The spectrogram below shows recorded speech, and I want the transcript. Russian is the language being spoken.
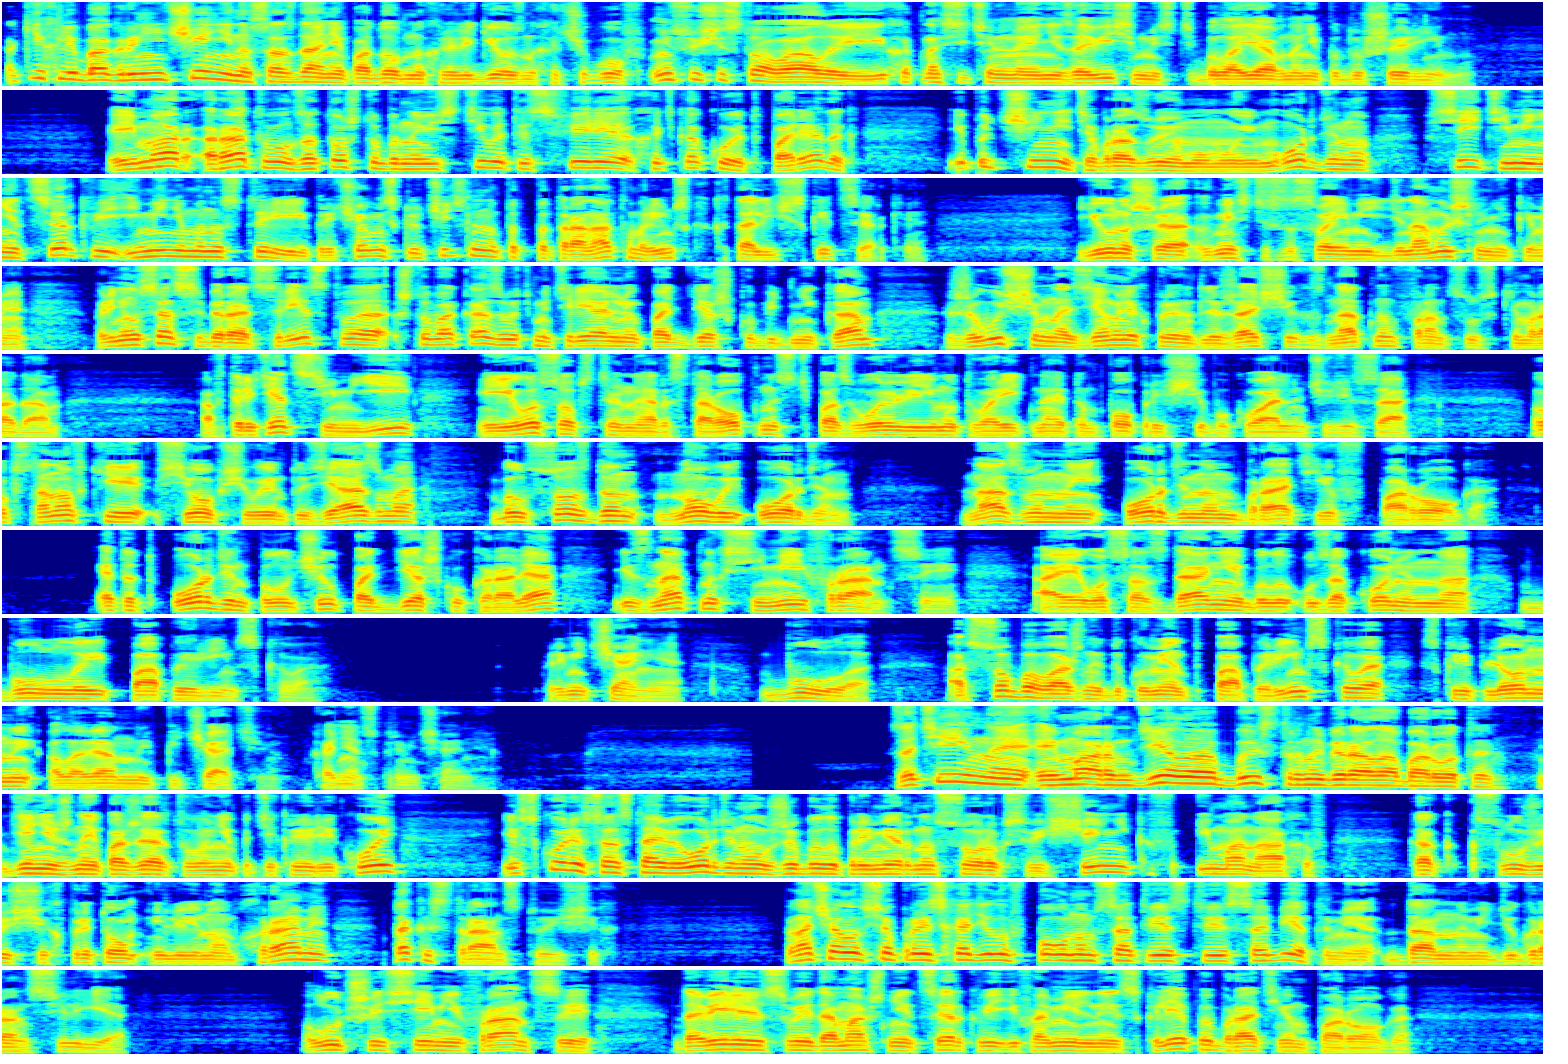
Каких-либо ограничений на создание подобных религиозных очагов не существовало, и их относительная независимость была явно не по душе Риму. Эймар ратовал за то, чтобы навести в этой сфере хоть какой-то порядок и подчинить образуемому им ордену все эти мини-церкви и мини-монастыри, причем исключительно под патронатом римско-католической церкви. Юноша вместе со своими единомышленниками принялся собирать средства, чтобы оказывать материальную поддержку беднякам, живущим на землях, принадлежащих знатным французским родам. Авторитет семьи и его собственная расторопность позволили ему творить на этом поприще буквально чудеса. В обстановке всеобщего энтузиазма был создан новый орден, названный Орденом Братьев Порога. Этот орден получил поддержку короля и знатных семей Франции, а его создание было узаконено буллой Папы Римского. Примечание. Булла – особо важный документ Папы Римского, скрепленный оловянной печатью. Конец примечания. Затеянное Эймаром дело быстро набирало обороты, денежные пожертвования потекли рекой, и вскоре в составе ордена уже было примерно 40 священников и монахов – как служащих при том или ином храме, так и странствующих. Поначалу все происходило в полном соответствии с обетами, данными Дюгран-Силье. Лучшие семьи Франции доверили свои домашние церкви и фамильные склепы братьям Порога.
